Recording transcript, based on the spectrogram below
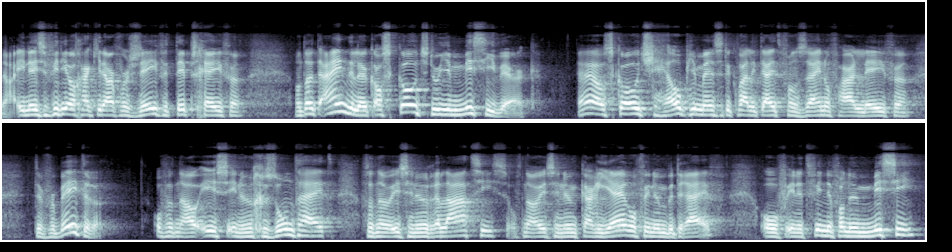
Nou, in deze video ga ik je daarvoor 7 tips geven. Want uiteindelijk, als coach doe je missiewerk. Als coach help je mensen de kwaliteit van zijn of haar leven te verbeteren. Of dat nou is in hun gezondheid, of dat nou is in hun relaties, of nou is in hun carrière of in hun bedrijf, of in het vinden van hun missie,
